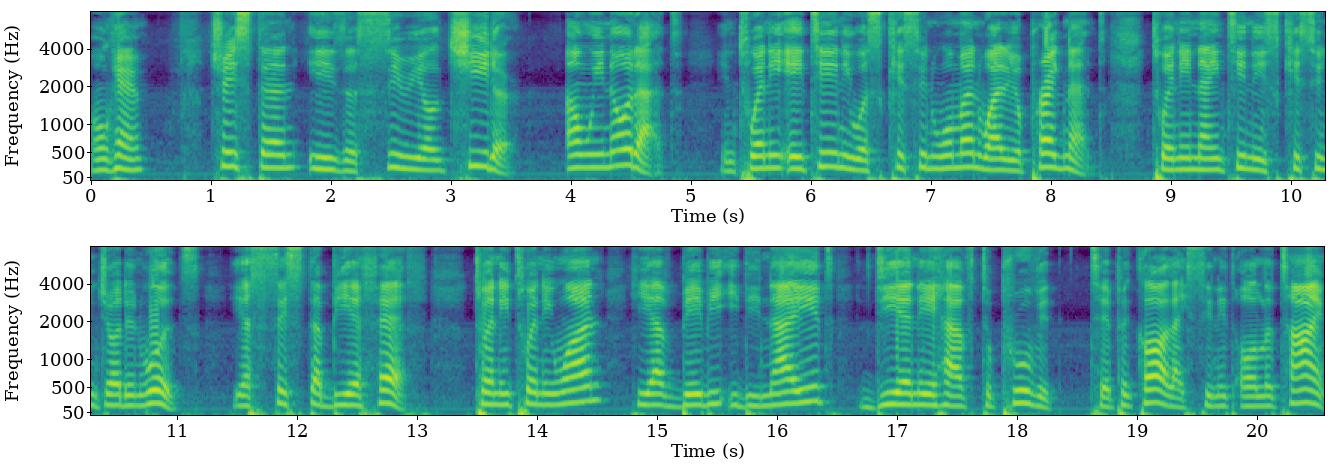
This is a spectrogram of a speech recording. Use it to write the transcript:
Okay. Tristan is a serial cheater, and we know that. In 2018, he was kissing woman while you're pregnant. 2019, he's kissing Jordyn Woods, your sister BFF. 2021, he have baby, he deny it. DNA have to prove it. Typical, I seen it all the time.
